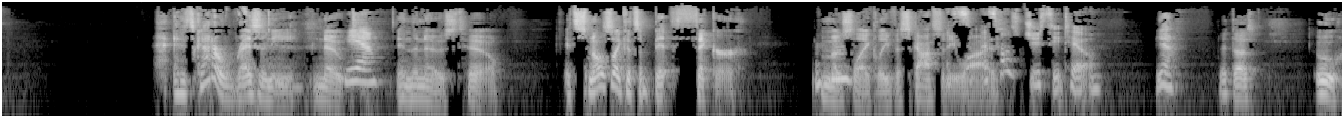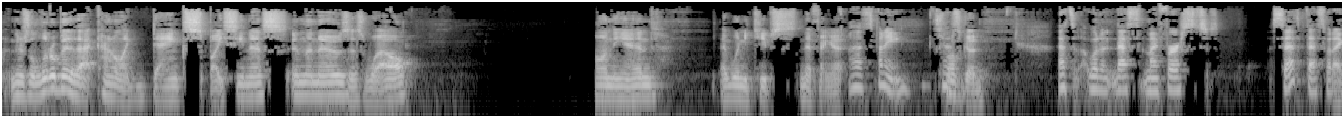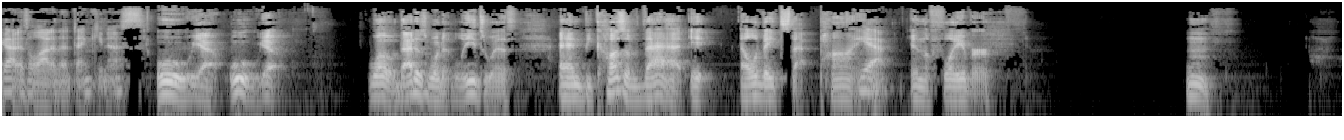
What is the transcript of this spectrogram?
and it's got a resiny note Yeah. in the nose too. It smells like it's a bit thicker, Mhm. most likely viscosity wise. It smells juicy too. Yeah, it does. Ooh, and there's a little bit of that kind of like dank spiciness in the nose as well. On the end, and when you keep sniffing it, Oh, that's funny. it smells good. That's what. That's my first sip. That's what I got. Is a lot of the dankiness. Ooh, yeah. Ooh, yeah. Whoa, that is what it leads with. And because of that, it elevates that pine Yeah. in the flavor. Mm.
